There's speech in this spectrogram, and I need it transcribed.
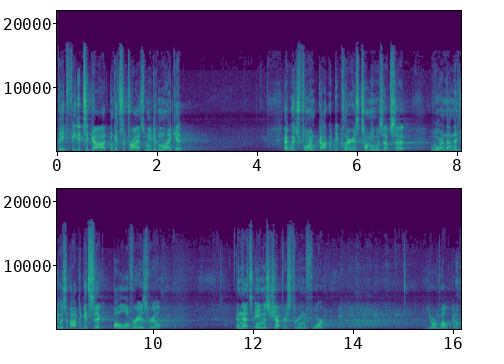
they'd feed it to God and get surprised when He didn't like it. At which point, God would declare His tummy was upset, warn them that He was about to get sick all over Israel. And that's Amos chapters 3 and 4. You're welcome.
